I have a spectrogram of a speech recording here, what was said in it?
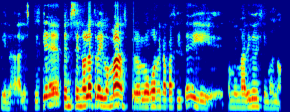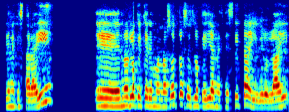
Y nada, le expliqué, pensé, no la traigo más, pero luego recapacité y con mi marido dijimos, no, tiene que estar ahí, eh, no es lo que queremos nosotros, es lo que ella necesita y Virulai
